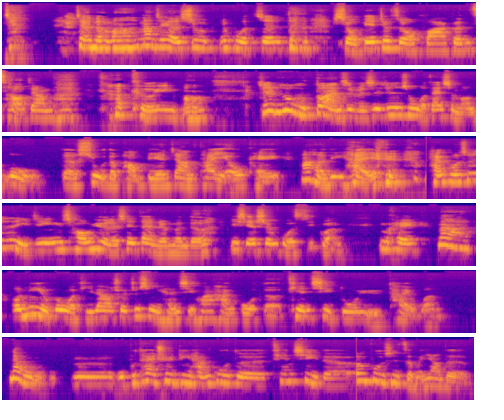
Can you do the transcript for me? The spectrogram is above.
真 真的吗？那这个树如果真的手边就只有花跟草这样，它它可以吗？就是路段是不是？就是说我在什么路？的树的旁边，这样它也 OK，它很厉害耶。韩国是不是已经超越了现在人们的一些生活习惯？OK，那哦，你有跟我提到说，就是你很喜欢韩国的天气多于台湾。那我嗯，我不太确定韩国的天气的分布是怎么样的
